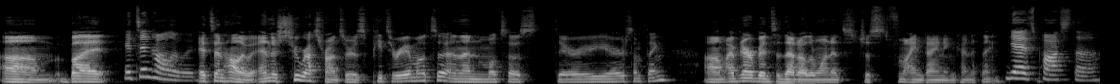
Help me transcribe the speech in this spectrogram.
Um, but It's in Hollywood. it's in Hollywood, and there's two restaurants. There's Pizzeria Mozza and then Mozza Osteria or something. Um, I've never been to that other one. It's just fine dining kind of thing. yeah, it's pasta.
